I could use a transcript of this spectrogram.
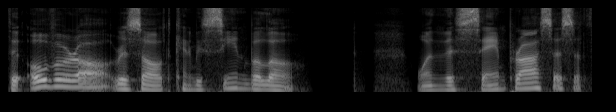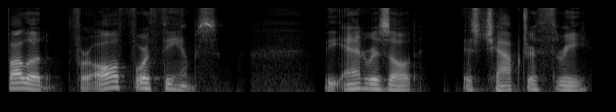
The overall result can be seen below. When this same process is followed for all four themes, the end result is chapter 3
